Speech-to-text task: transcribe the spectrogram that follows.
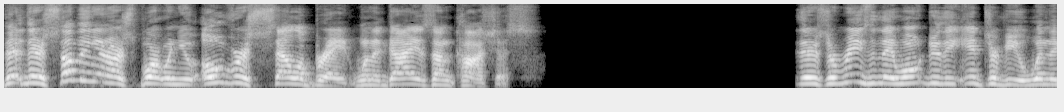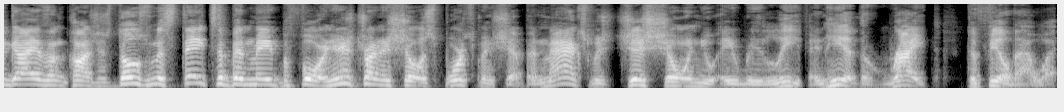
there's something in our sport when you over celebrate when a guy is unconscious. There's a reason they won't do the interview when the guy is unconscious. Those mistakes have been made before, and you're just trying to show a sportsmanship. And Max was just showing you a relief, and he had the right to feel that way.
